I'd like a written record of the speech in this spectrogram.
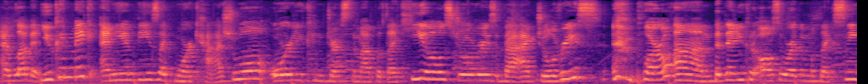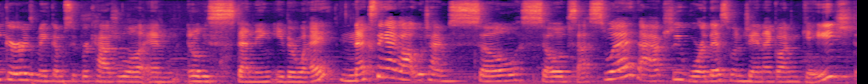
I love it. You can make any of these like more casual or you can dress them up with like heels, jewelries, a bag, jewelries, plural. Um, but then you could also wear them with like sneakers, make them super casual, and it'll be stunning either way. Next thing I got, which I'm so, so obsessed with, I actually wore this when Jay and I got engaged.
